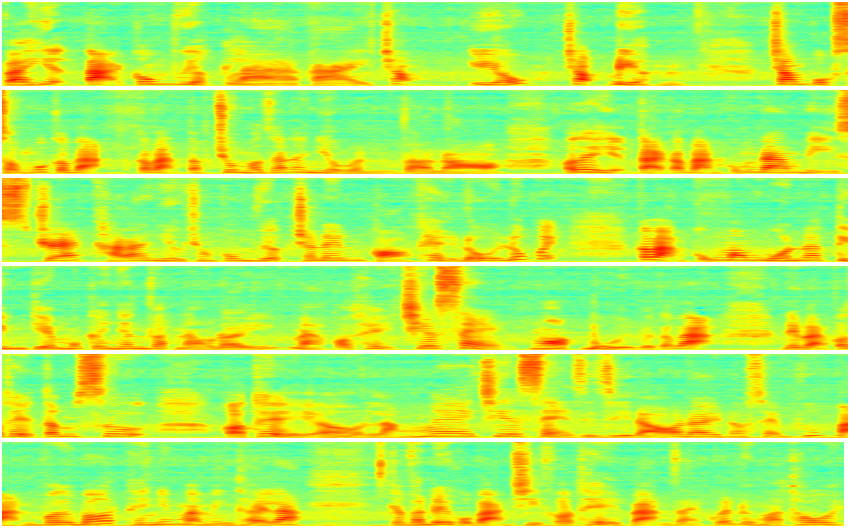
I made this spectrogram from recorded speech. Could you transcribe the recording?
Và hiện tại công việc là cái trọng yếu trọng điểm trong cuộc sống của các bạn các bạn tập trung vào rất là nhiều vào nó. Có thể hiện tại các bạn cũng đang bị stress khá là nhiều trong công việc cho nên có thể đôi lúc ấy các bạn cũng mong muốn là tìm kiếm một cái nhân vật nào đấy mà có thể chia sẻ ngọt bùi với các bạn để bạn có thể tâm sự có thể uh, lắng nghe chia sẻ gì gì đó ở đây. Nó sẽ giúp bạn vơi bớt. Thế nhưng mà mình thấy là cái vấn đề của bạn chỉ có thể bạn giải quyết được mà thôi.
